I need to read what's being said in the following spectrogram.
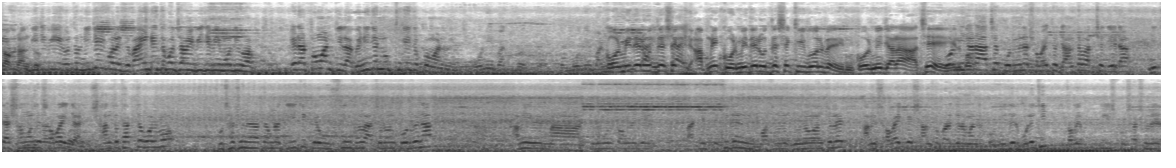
চক্রান্ত। বিজেপি ও তো নিজেই বলেছে বাইন্ডেই তো বলছে আমি বিজেপি মোদী ভক্ত এটার প্রমাণ কি লাগবে? নিজের মুখ থেকেই তো প্রমাণ হয়েছে। কর্মীদের উদ্দেশ্যে আপনি কর্মীদের উদ্দেশ্যে কি বলবেন? কর্মী যারা আছে কর্মী যারা আছে কর্মীরা সবাই তো জানতে পারছে যে এটা নেতার সম্বন্ধে সবাই জানে। শান্ত থাকতে বলব। প্রশাসনের হাতে আমরা দিয়েছি কেউ উচ্ছৃঙ্খল আচরণ করবে না। আমি তৃণমূল কংগ্রেসের পার্টির প্রেসিডেন্ট বসন্তের জৈনব অঞ্চলের আমি সবাইকে শান্ত করার জন্য আমাদের কর্মীদের বলেছি। তবে প্রশাসনের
